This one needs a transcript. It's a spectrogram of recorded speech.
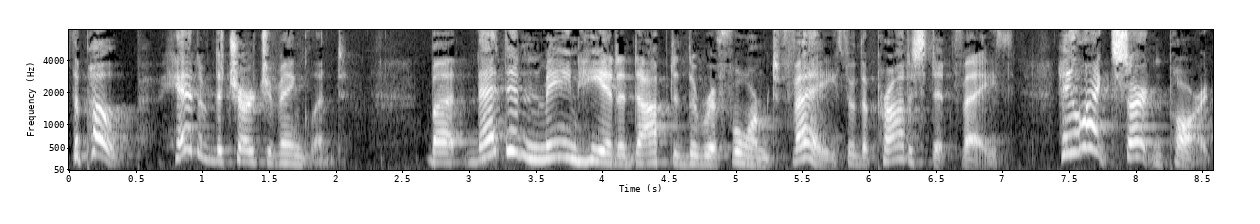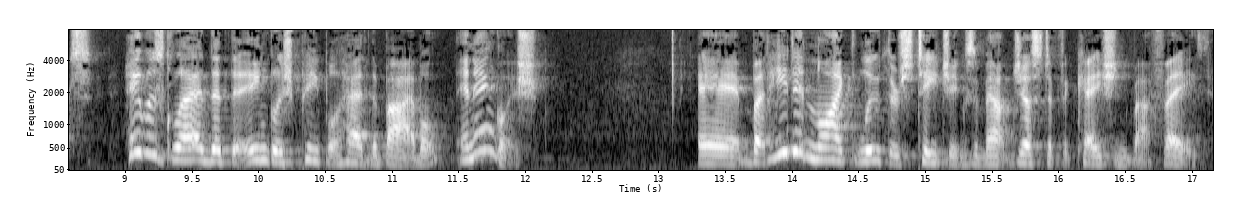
the Pope, head of the Church of England. But that didn't mean he had adopted the Reformed faith or the Protestant faith. He liked certain parts. He was glad that the English people had the Bible in English. Uh, but he didn't like Luther's teachings about justification by faith.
